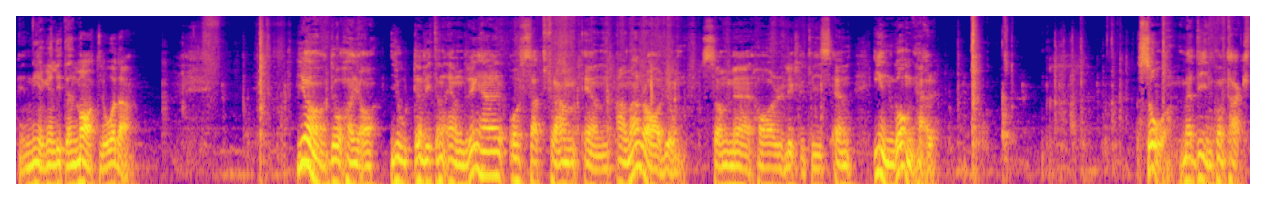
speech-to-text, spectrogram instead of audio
En egen liten matlåda. Ja, då har jag gjort en liten ändring här och satt fram en annan radio som eh, har lyckligtvis en ingång här. Så, med DIN-kontakt.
